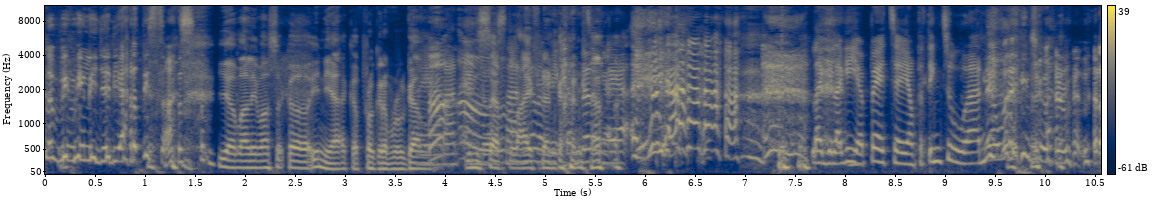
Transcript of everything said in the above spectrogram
Lebih milih jadi artis mas. ya malah masuk ke ini ya ke program-program Bayaran Insert endorsannya Live dan kawan-kawan. kayak- Lagi-lagi ya PC yang penting cuan. Yang penting cuma bener.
